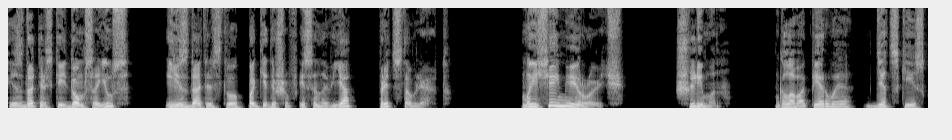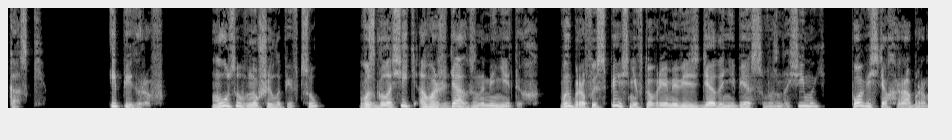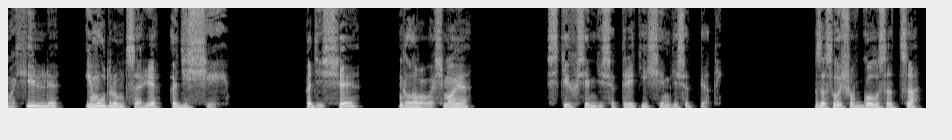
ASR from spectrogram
Издательский дом «Союз» и издательство «Покидышев и сыновья» представляют. Моисей Мейрович. Шлиман. Глава первая. Детские сказки. Эпиграф. Муза внушила певцу возгласить о вождях знаменитых, выбрав из песни в то время везде до небес возносимой повесть о храбром Ахилле и мудром царе Одиссее. Одиссея, глава 8, стих 73-75. Заслышав голос отца,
